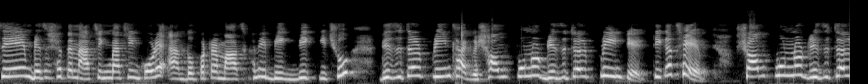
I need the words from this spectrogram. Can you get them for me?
সেম ড্রেসের সাথে ম্যাচিং ম্যাচিং করে অ্যান্ড দোপাট্টার মাঝখানে বিগ বিগ কিছু ডিজিটাল প্রিন্ট থাকবে, সম্পূর্ণ ডিজিটাল প্রিন্টেড ঠিক আছে? সম্পূর্ণ ডিজিটাল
